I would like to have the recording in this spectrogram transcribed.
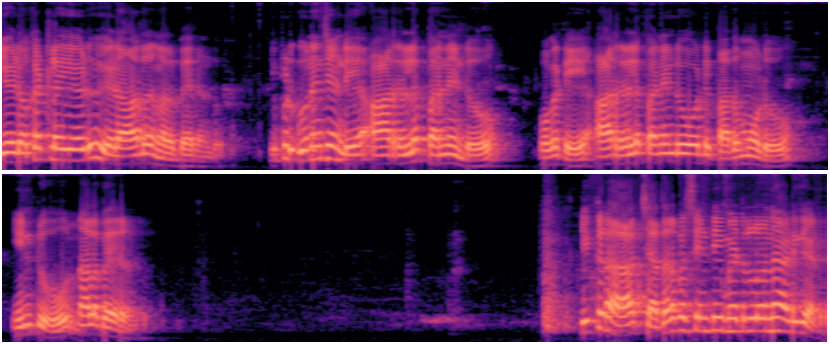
ఏడు ఒకట్ల ఏడు ఏడు ఆరుల నలభై రెండు. ఇప్పుడు గుణించండి. ఆరు రెళ్ళ పన్నెండు ఒకటి. ఆరు రెళ్ళ పన్నెండు ఒకటి పదమూడు ఇంటూ నలభై రెండు. ఇక్కడ చదరపు సెంటీమీటర్లోనే అడిగాడు.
